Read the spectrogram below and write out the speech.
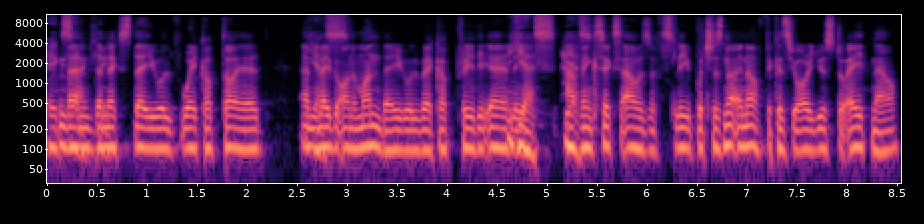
Exactly and then the next day you will wake up tired and yes. maybe on a monday you will wake up pretty early yes having yes. six hours of sleep which is not enough because you are used to eight now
